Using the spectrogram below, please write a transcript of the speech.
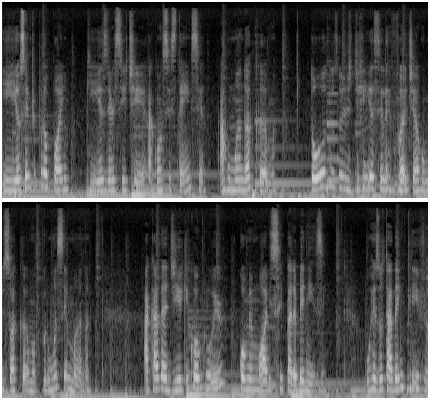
E eu sempre proponho que exercite a consistência arrumando a cama todos os dias se levante e arrume sua cama por uma semana. A cada dia que concluir, comemore-se e parabenize. O resultado é incrível.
